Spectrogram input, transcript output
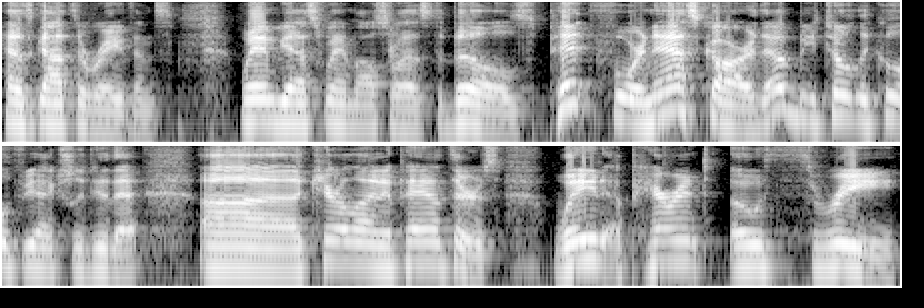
Has got the Ravens. Wham Gas Wham also has the Bills. Pitt for NASCAR. That would be totally cool if you actually do that. Uh, Carolina Panthers. Wade Apparent 03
